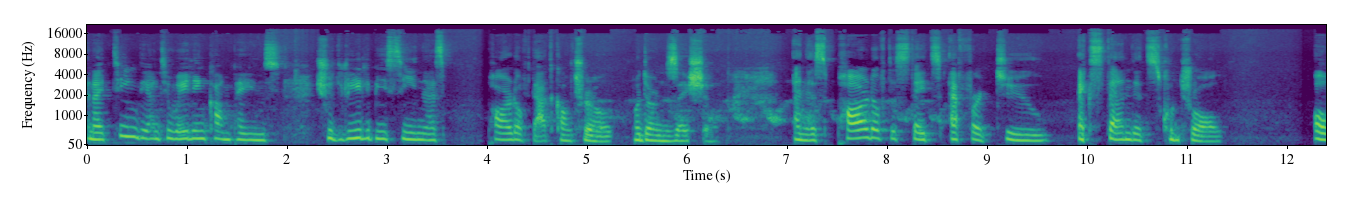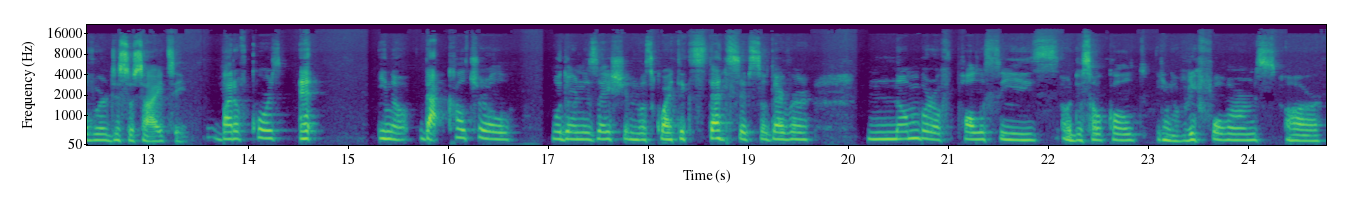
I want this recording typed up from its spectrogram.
and I think the anti veiling campaigns should really be seen as part of that cultural modernization and as part of the state's effort to extend its control over the society. But of course, eh, you know, that cultural modernization was quite extensive. So there were number of policies or the so-called, you know, reforms or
